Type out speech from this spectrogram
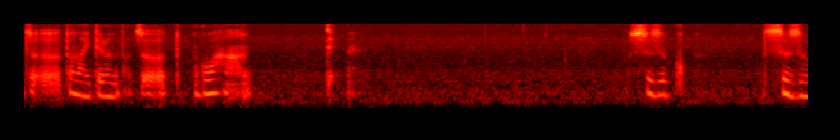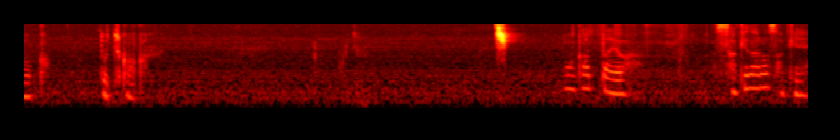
ずっと泣いてるんだ。ずっとご飯って。鈴子。鈴岡。どっちかわかんない。分かったよ。酒だろ酒。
